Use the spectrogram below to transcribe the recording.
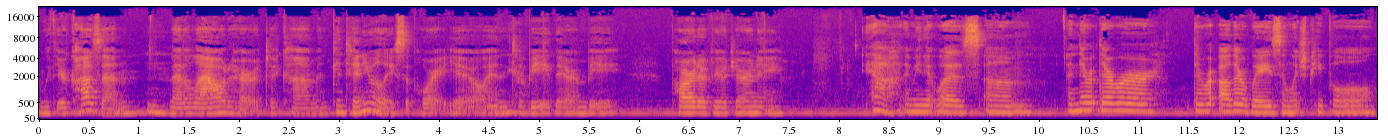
with your cousin, Mm. that allowed her to come and continually support you and to be there and be part of your journey. yeah i mean it was um, and there there were there were other ways in which people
